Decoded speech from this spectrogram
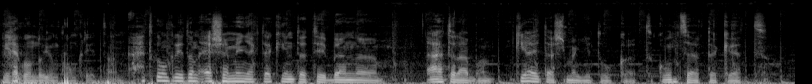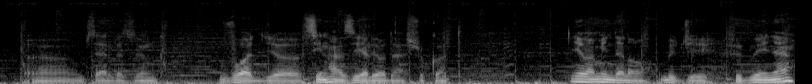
Mire hát, gondoljunk konkrétan? Hát konkrétan események tekintetében általában kiállítás megnyitókat, koncerteket szervezünk, vagy színházi előadásokat. Nyilván minden a büdzsé függvénye,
